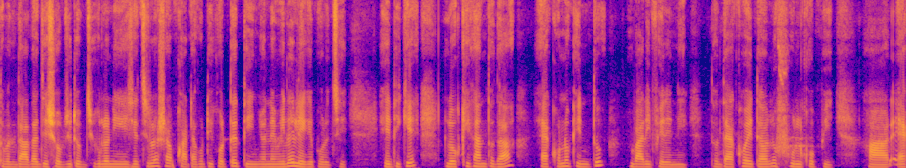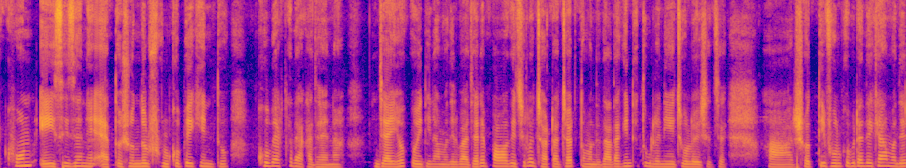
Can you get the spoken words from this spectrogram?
তোমাদের দাদা যে সবজি টবজিগুলো নিয়ে এসেছিল, সব কাটাকুটি করতে তিনজনে মিলে লেগে পড়েছি। এদিকে লক্ষ্মীকান্ত দা এখনও কিন্তু বাড়ি ফেরেনি। তো দেখো, এটা হলো ফুলকপি। আর এখন এই সিজনে এত সুন্দর ফুলকপি কিন্তু খুব একটা দেখা যায় না। যাই হোক, ওই দিন আমাদের বাজারে পাওয়া গেছিল, ঝটাঝট তোমাদের দাদা কিন্তু তুলে নিয়ে চলে এসেছে। আর সত্যি ফুলকপিটা দেখে আমাদের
